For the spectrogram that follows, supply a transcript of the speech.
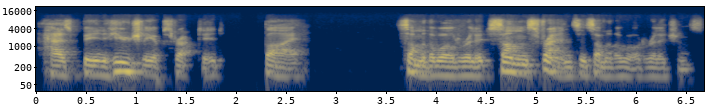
has been hugely obstructed by some of the world religions, some strands in some of the world religions.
